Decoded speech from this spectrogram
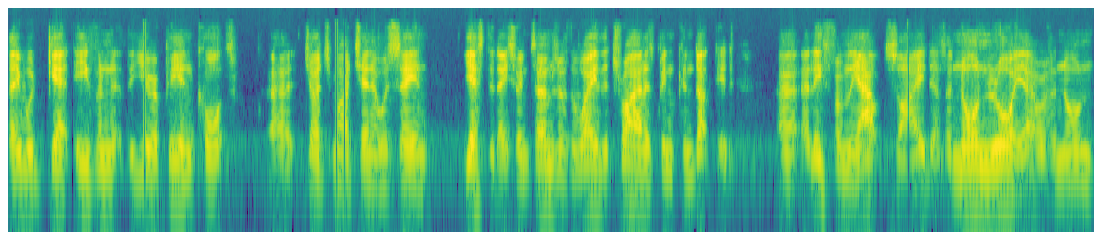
they would get even at the European courts, uh, Judge Marchena was saying yesterday. So, in terms of the way the trial has been conducted, uh, at least from the outside, as a non lawyer or as a non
